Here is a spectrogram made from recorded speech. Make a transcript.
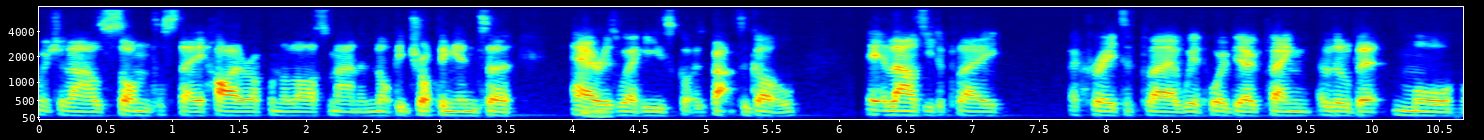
which allows Son to stay higher up on the last man and not be dropping into areas where he's got his back to goal, it allows you to play a creative player with Højbjerg playing a little bit more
